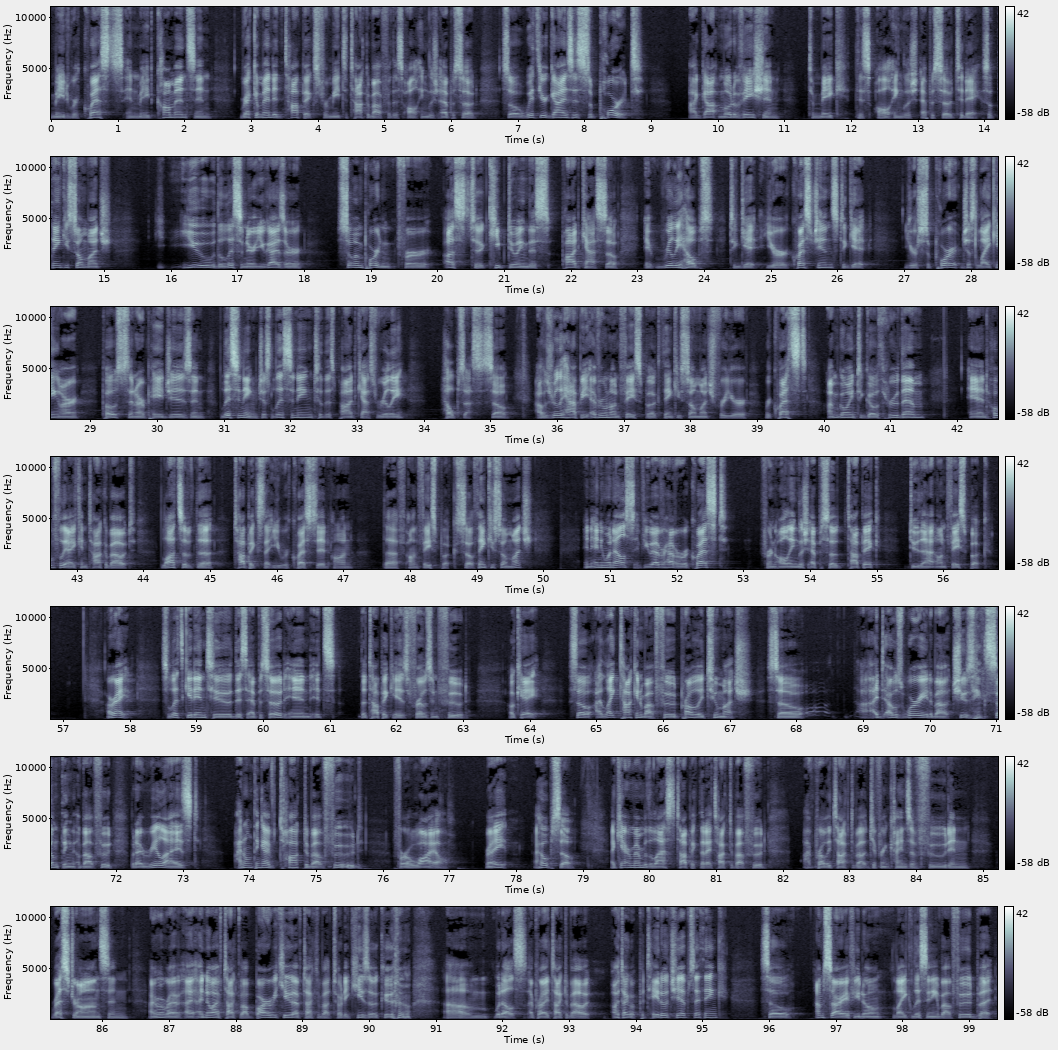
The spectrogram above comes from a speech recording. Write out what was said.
made requests and made comments and recommended topics for me to talk about for this all English episode. So, with your guys' support, I got motivation to make this all English episode today. So, thank you so much. You, the listener, you guys are so important for us to keep doing this podcast. So, it really helps to get your questions, to get your support, just liking our posts and our pages and listening, just listening to this podcast really helps us. So I was really happy. Everyone on Facebook, thank you so much for your requests. I'm going to go through them and hopefully I can talk about lots of the topics that you requested on the on Facebook. So thank you so much. And anyone else, if you ever have a request for an all English episode topic, do that on Facebook. All right. So let's get into this episode, and it's the topic is frozen food. Okay, so I like talking about food probably too much. So I, I was worried about choosing something about food, but I realized I don't think I've talked about food for a while, right? I hope so. I can't remember the last topic that I talked about food. I've probably talked about different kinds of food and restaurants and I remember I, I know I've talked about barbecue. I've talked about torikizoku. um, what else? I probably talked about. Oh, I talked about potato chips. I think. So I'm sorry if you don't like listening about food, but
